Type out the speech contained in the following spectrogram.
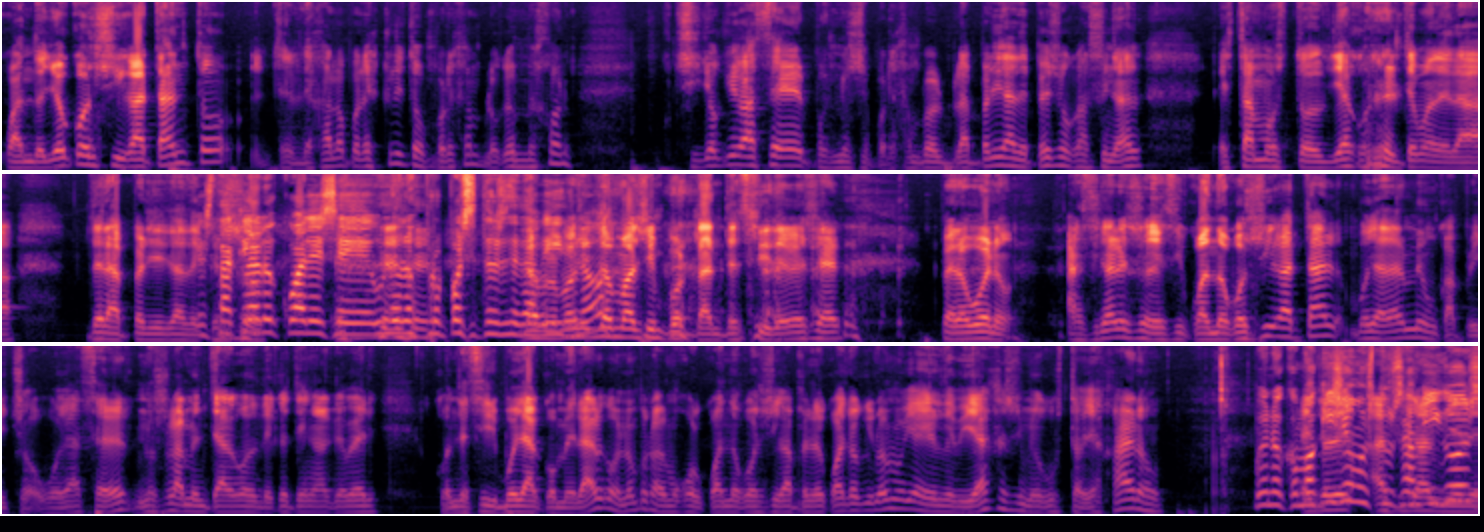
cuando yo consiga tanto, dejarlo por escrito, por ejemplo, que es mejor. Si yo quiero hacer, pues no sé, por ejemplo, la pérdida de peso, que al final estamos todo el día con el tema de la, de la pérdida de peso. Está claro cuál es eh, uno de los propósitos de David, Los propósitos más importantes, sí, debe ser. Pero bueno, al final eso es decir, cuando consiga tal, voy a darme un capricho, voy a hacer no solamente algo de que tenga que ver con decir voy a comer algo, ¿no? Pero a lo mejor cuando consiga perder cuatro kilos me voy a ir de viaje si me gusta viajar o... Bueno, como aquí somos tus amigos,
